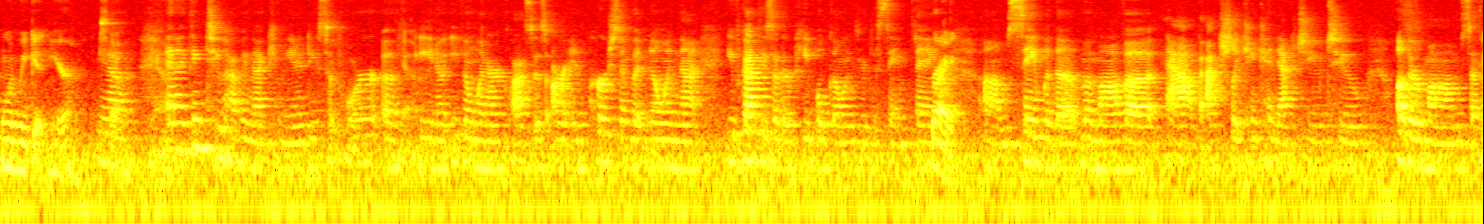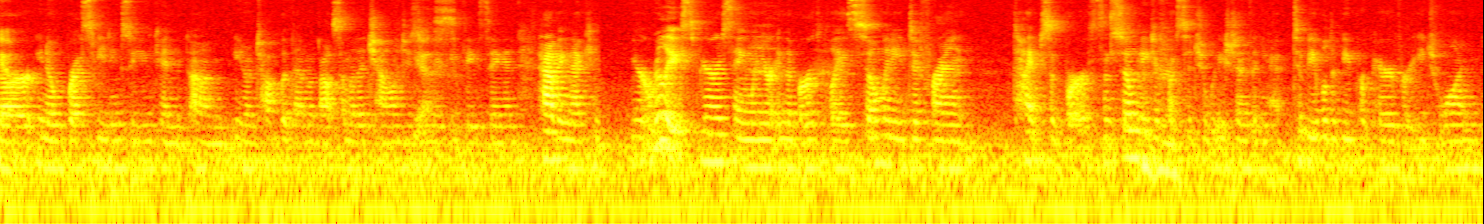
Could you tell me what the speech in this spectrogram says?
when we get here. So, Yeah. And I think too, having that community support of, Yeah. you know, even when our classes aren't in person, but knowing that you've got these other people going through the same thing. Right. Um, same with the Mamava app actually can connect you to other moms that Yeah. are, you know, breastfeeding so you can, um, you know, talk with them about some of the challenges Yes. you may be facing and having that, you're really experiencing when you're in the birthplace so many different types of births and so many Mm-hmm. different situations and you have to be able to be prepared for each one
